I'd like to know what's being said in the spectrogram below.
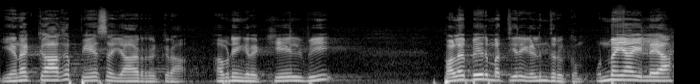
எனக்காக பேச யார் இருக்கிறா? அப்படிங்கிற கேள்வி பல பேர் மத்தியில் எழுந்திருக்கும். உண்மையா இல்லையா?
